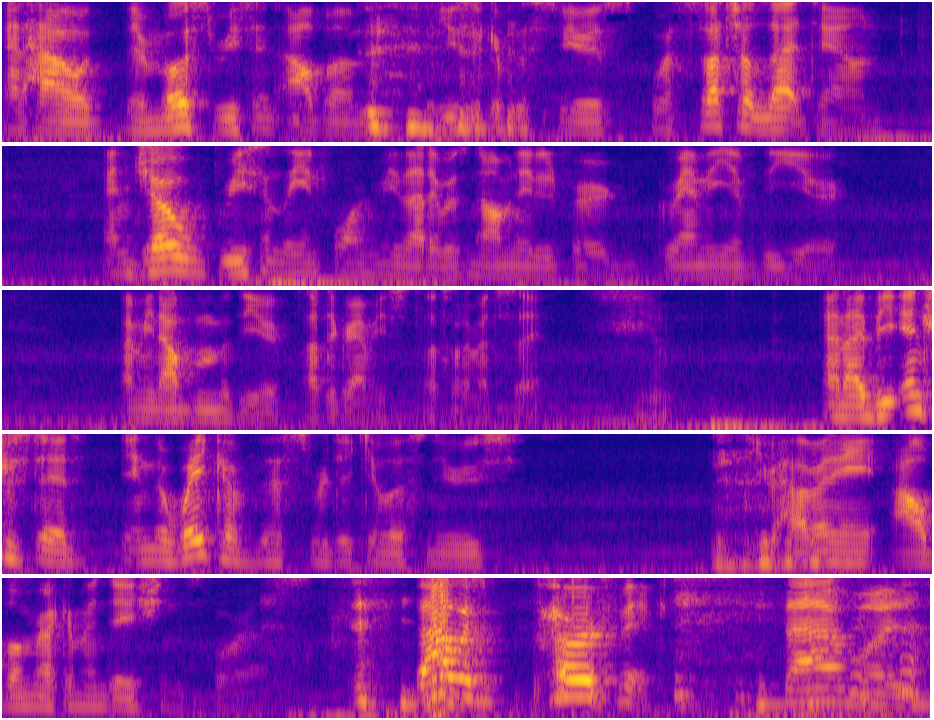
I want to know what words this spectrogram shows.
and how their most recent album, Music of the Spheres, was such a letdown. And Joe recently informed me that it was nominated for Grammy of the Year. I mean, Album of the Year, not the Grammys. That's what I meant to say. And I'd be interested in the wake of this ridiculous news. Do you have any album recommendations for us? That was perfect. that was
